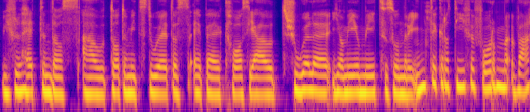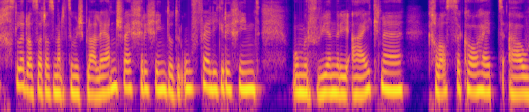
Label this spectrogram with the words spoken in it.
Wie viel hat denn das auch damit zu tun, dass eben quasi auch die Schulen ja mehr und mehr zu so einer integrativen Form wechseln? Also, dass man zum Beispiel auch lernschwächere Kinder oder auffälligere Kinder, wo man früher in eigenen Klassen hat, auch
